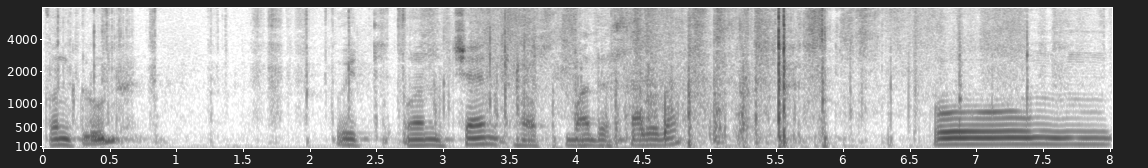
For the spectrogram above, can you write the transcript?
conclude with one chant of Mother Sarada. Om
